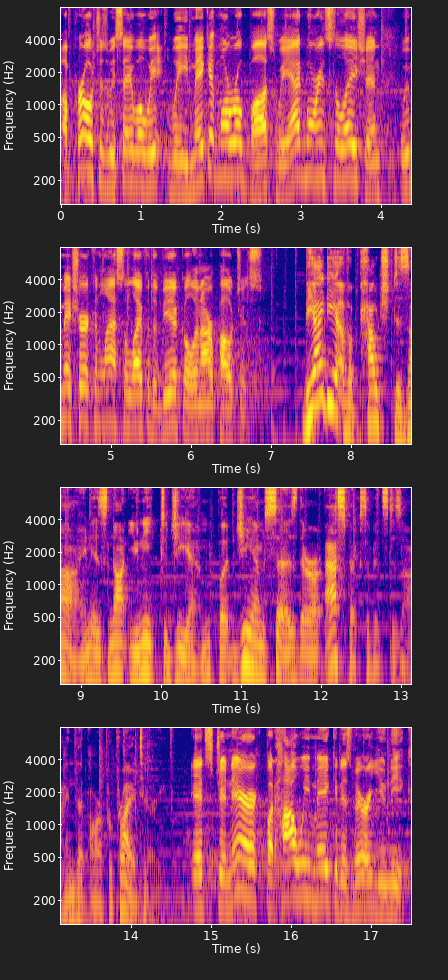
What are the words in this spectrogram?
approach is we say, well, we, we make it more robust, we add more installation, we make sure it can last the life of the vehicle in our pouches. The idea of a pouch design is not unique to GM, but GM says there are aspects of its design that are proprietary. It's generic, but how we make it is very unique.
